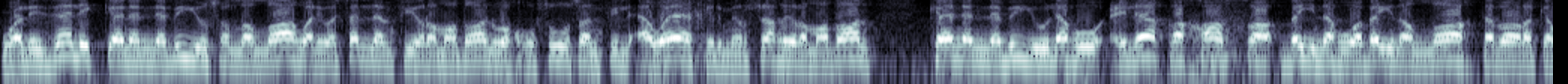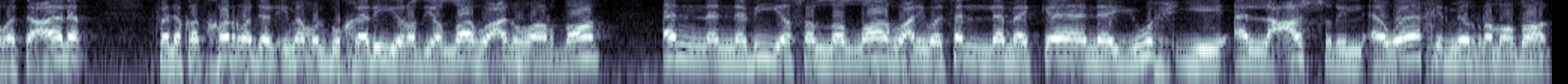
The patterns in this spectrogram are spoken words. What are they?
ولذلك كان النبي صلى الله عليه وسلم في رمضان وخصوصا في الأواخر من شهر رمضان كان النبي له علاقة خاصة بينه وبين الله تبارك وتعالى. فلقد خرج الإمام البخاري رضي الله عنه وأرضاه أن النبي صلى الله عليه وسلم كان يحيي العشر الأواخر من رمضان.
